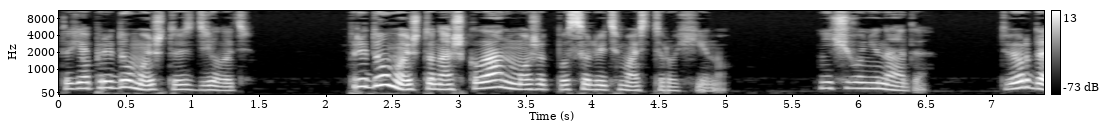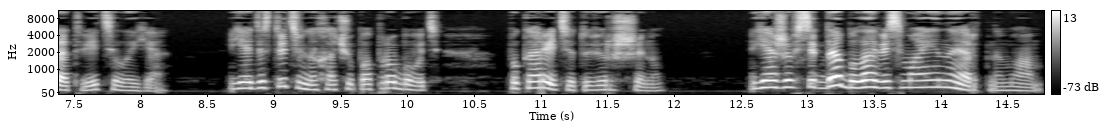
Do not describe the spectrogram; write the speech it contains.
то я придумаю, что сделать. Придумаю, что наш клан может посолить мастеру Хину. Ничего не надо, твердо ответила я. Я действительно хочу попробовать покорить эту вершину. Я же всегда была весьма инертна, мам.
